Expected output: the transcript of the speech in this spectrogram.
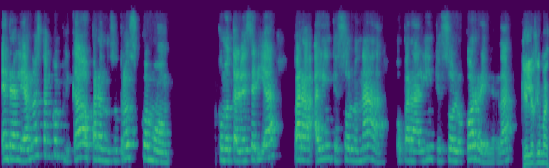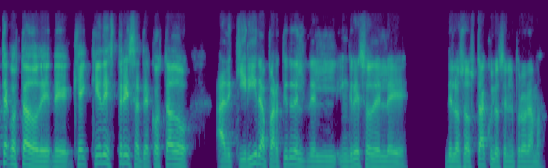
En realidad no es tan complicado para nosotros como, como tal vez sería para alguien que solo nada o para alguien que solo corre, ¿verdad? ¿Qué es lo que más te ha costado? De, ¿qué, ¿Qué destreza te ha costado? Adquirir a partir del, ingreso eh, de los obstáculos en el programa?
